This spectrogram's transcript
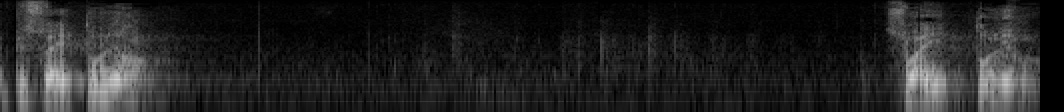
Et puis soyez tolérants. Soyez tolérants.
